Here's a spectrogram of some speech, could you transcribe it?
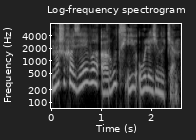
Наши хозяева Арут и Оля Янукян.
